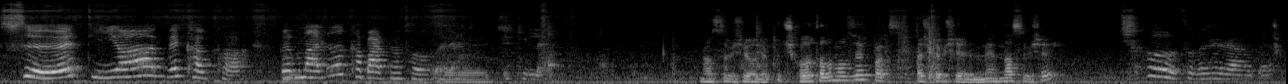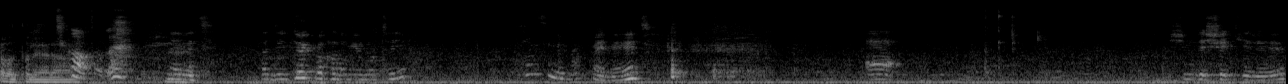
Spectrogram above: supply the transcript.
süt, yağ ve kakao. Ve bunlar da kabartma tozları. Evet. İkili. Nasıl bir şey olacak? Bu çikolatalı mı olacak? Bak başka bir şey mi? Ne? Nasıl bir şey? Çikolatalı herhalde. Çikolatalı herhalde. Çikolatalı. Evet. Hadi dök bakalım yumurtayı. Hepsini mi? Evet. Ee, Şimdi şekeri.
